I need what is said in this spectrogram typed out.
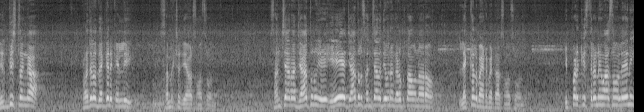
నిర్దిష్టంగా ప్రజల దగ్గరికి వెళ్ళి సమీక్ష చేయాల్సిన అవసరం ఉంది. సంచార జాతులు ఏ ఏ జాతులు సంచార జీవనం గడుపుతూ ఉన్నారో లెక్కలు బయట పెట్టాల్సిన అవసరం ఉంది. ఇప్పటికీ స్థిర నివాసం లేని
